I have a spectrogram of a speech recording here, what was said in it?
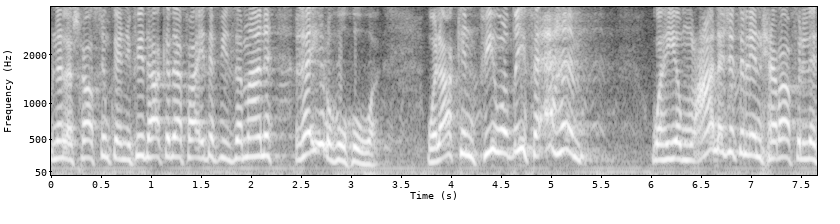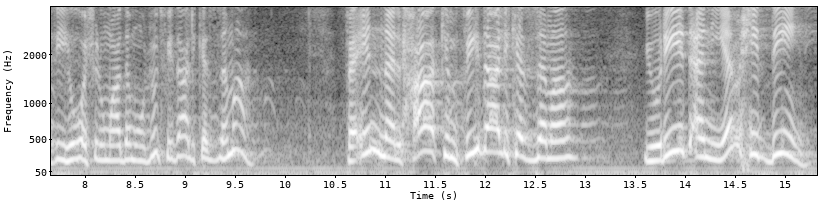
من الأشخاص يمكن أن يفيد هكذا فائدة في زمانه غيره هو. ولكن في وظيفة أهم وهي معالجة الانحراف الذي هو شنو؟ ماذا؟ موجود في ذلك الزمان. فإن الحاكم في ذلك الزمان يريد أن يمحي الدين.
